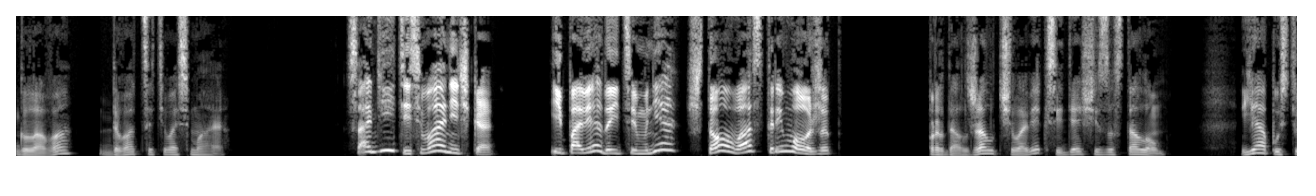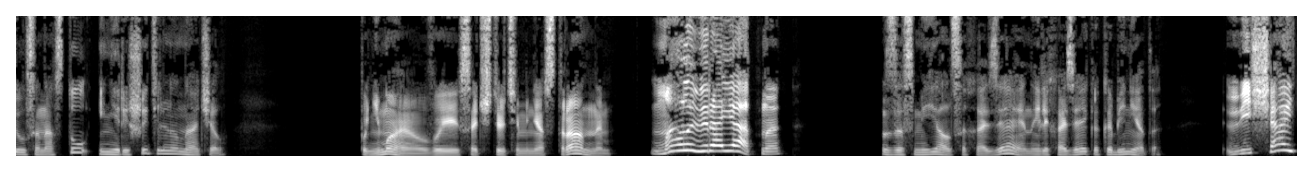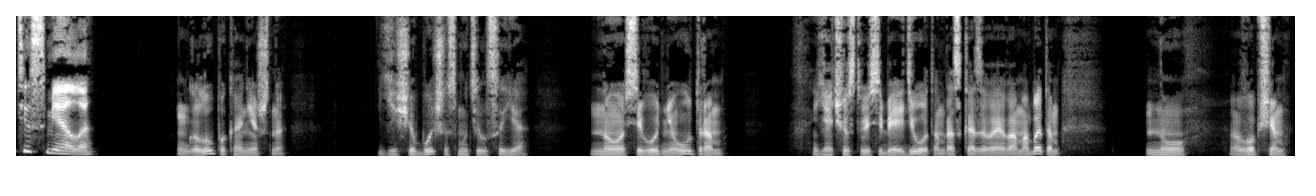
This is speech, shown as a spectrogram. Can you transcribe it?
Глава двадцать восьмая. «Садитесь, Ванечка, и поведайте мне, что вас тревожит», продолжал человек, сидящий за столом. Я опустился на стул и нерешительно начал. «Понимаю, вы сочтете меня странным». «Маловероятно», — засмеялся хозяин или хозяйка кабинета. «Вещайте смело». «Глупо, конечно». Еще больше смутился я. Но сегодня утром... Я чувствую себя идиотом, рассказывая вам об этом. Ну, в общем,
